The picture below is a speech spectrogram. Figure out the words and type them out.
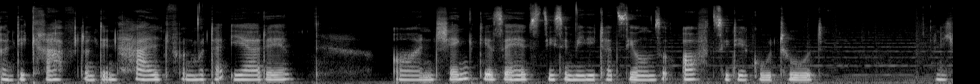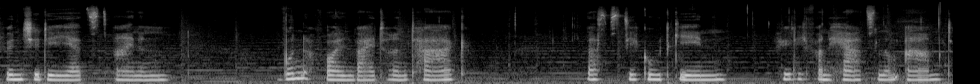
und die Kraft und den Halt von Mutter Erde und schenk dir selbst diese Meditation so oft sie dir gut tut. Und ich wünsche dir jetzt einen wundervollen weiteren Tag. Lass es dir gut gehen. Fühl dich von Herzen umarmt.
